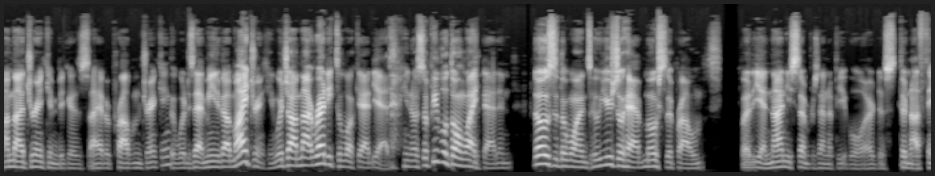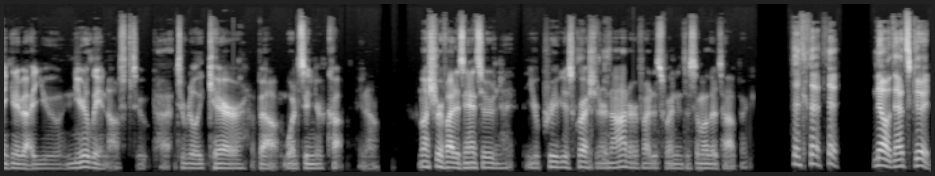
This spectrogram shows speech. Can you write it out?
I'm not drinking because I have a problem drinking. What does that mean about my drinking, which I'm not ready to look at yet? You know, so people don't like that. And those are the ones who usually have most of the problem. But yeah, 97% of people are just, they're not thinking about you nearly enough to, uh, to really care about what's in your cup, you know? I'm not sure if I just answered your previous question or not, or if I just went into some other topic. no, that's good.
